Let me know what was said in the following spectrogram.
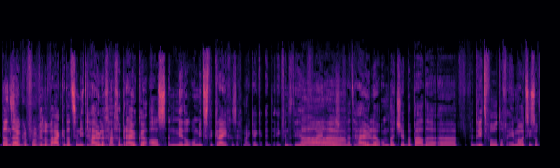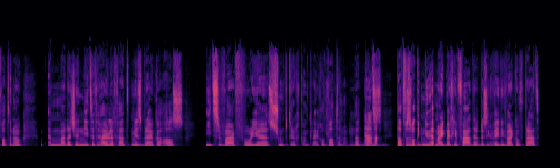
dan zou ik ervoor willen waken dat ze niet huilen gaan gebruiken als een middel om iets te krijgen, zeg maar. Kijk, ik vind het heel fijn als je Oh. gaat huilen omdat je bepaalde eh, verdriet voelt of emoties of wat dan ook. En, maar dat je niet het huilen gaat misbruiken als iets waarvoor je snoep terug kan krijgen of wat dan ook. Mm. Dat, Ja, dat, maar- is, dat was wat ik nu heb, maar ik ben geen vader, dus ik Ja. weet niet waar ik over praat.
